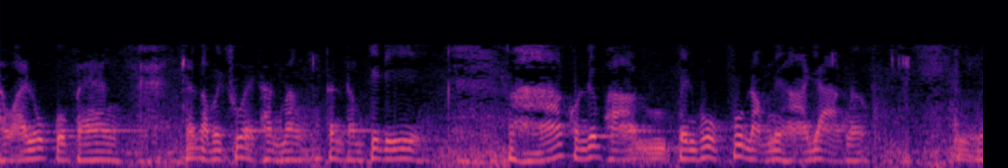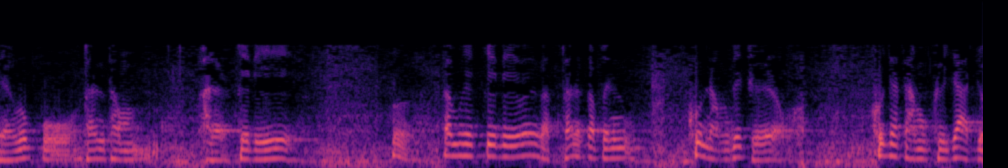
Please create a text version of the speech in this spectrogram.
ถวายหลวงปู่แพงแล้วก็ไปช่วยท่านมั่งท่านทำที่ดี หาคนที่พาเป็นผู้ผู้นำเนี่หายากนะอย่างหลวงปู่ท่านทำ อะไรเจดีย์ทำเจดีย์ไว้กับท่านก็เป็นผู้นำเฉยๆหรอกคุณจะทำคือญาติโย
